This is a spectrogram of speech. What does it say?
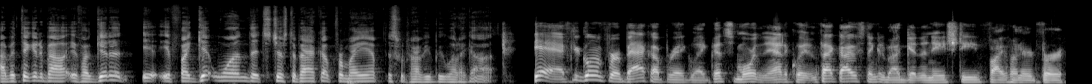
I've been thinking about if I get a if I get one that's just a backup for my amp, this would probably be what I got. Yeah, if you're going for a backup rig, like that's more than adequate. In fact, I was thinking about getting an HD 500 for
